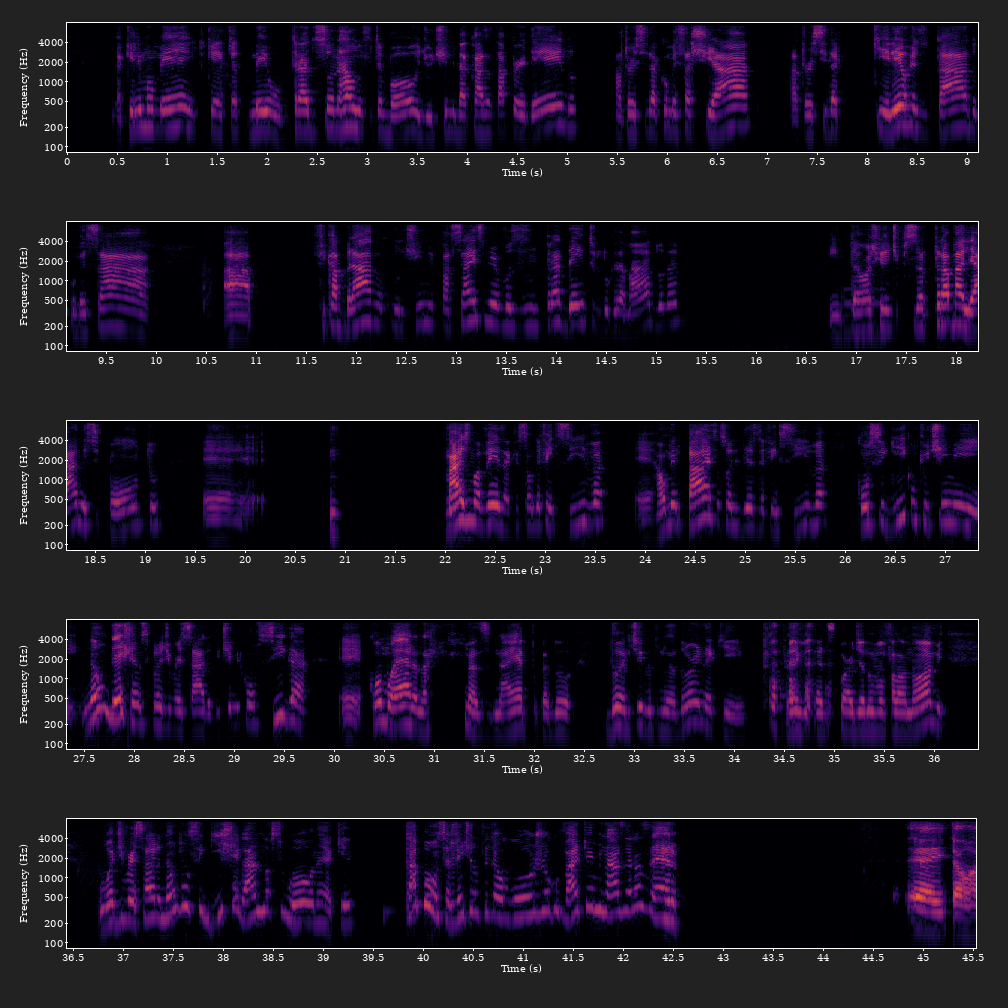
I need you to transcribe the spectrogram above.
Aquele momento que é, que é meio tradicional no futebol, de o time da casa tá perdendo, a torcida começar a chiar, a torcida querer o resultado, começar a ficar brava com o time, passar esse nervosismo para dentro do gramado, né? Então acho que a gente precisa trabalhar nesse ponto. É... Mais uma vez, a questão defensiva, é, aumentar essa solidez defensiva, conseguir com que o time não dê chance para o adversário, que o time consiga, é, como era na, na, na, época do, do antigo treinador, né? Que para evitar discórdia eu não vou falar o nome, o adversário não conseguir chegar no nosso gol, né? Aquele, tá bom, se a gente não fizer o gol, o jogo vai terminar 0 a 0 É, então,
